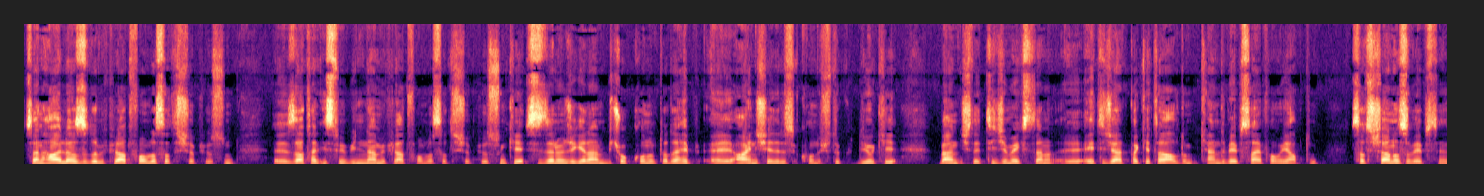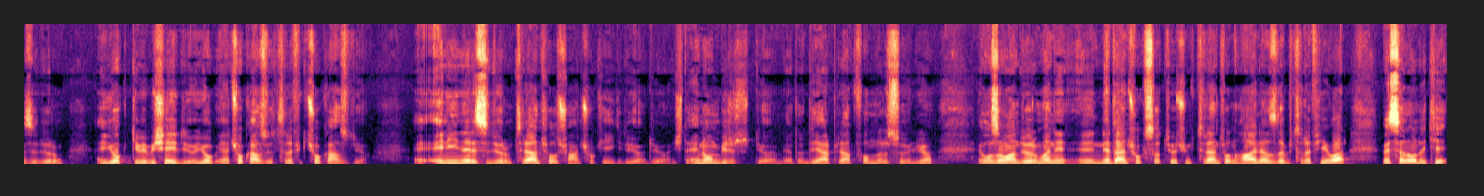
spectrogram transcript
sen hali hazırda bir platformda satış yapıyorsun. Ee, zaten ismi bilinen bir platformda satış yapıyorsun ki sizden önce gelen birçok konukta da hep e, aynı şeyleri konuştuk. Diyor ki ben işte TG Maxx'ten e, e-ticaret paketi aldım. Kendi web sayfamı yaptım. Satışlar nasıl web sitenizde diyorum. E, yok gibi bir şey diyor. Yok yani çok az diyor. Trafik çok az diyor. E, en iyi neresi diyorum? Trendyol şu an çok iyi gidiyor diyor. İşte N11 diyorum ya da diğer platformları söylüyor. E, o zaman diyorum hani e, neden çok satıyor? Çünkü Trendyol'un halihazırda bir trafiği var ve sen oradaki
